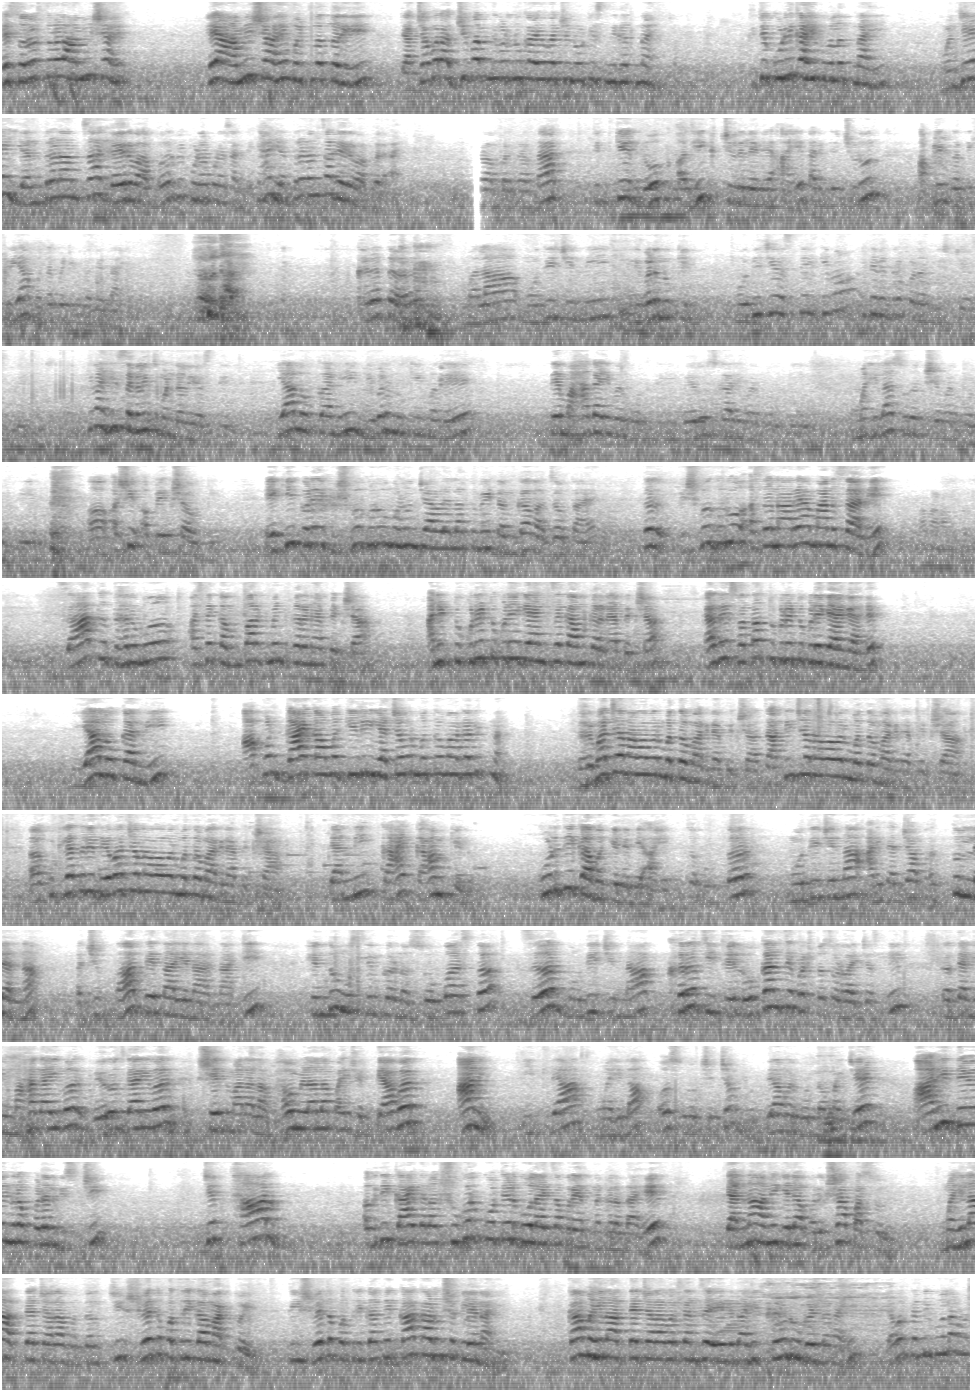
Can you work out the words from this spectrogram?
हे सरळ सरळ आमिष आहे. हे आमिष आहे म्हटलं तरी त्याच्यावर अजिबात निवडणूक आयोगाची नोटीस निघत नाही. तिथे कुणी काही बोलत नाही. म्हणजे यंत्रणांचा गैरवापर मी पुन्हा पुन्हा सांगते की हा यंत्रणांचा गैरवापर आहे. वापर करतात. तितके लोक अधिक चिडलेले आहेत आणि ते चिडून आपली प्रतिक्रिया मतपेटीत देत आहेत. खर तर मला मोदीजींनी निवडणुकीत मोदीजी असतील किंवा देवेंद्र फडणवीसजी असतील किंवा ही सगळीच मंडळी असतील. या लोकांनी निवडणुकीमध्ये ते महागाईवर बोलतील बेरोजगारीवर बोलतील महिला सुरक्षेवर बोलतील अशी अपेक्षा होती. एकीकडे विश्वगुरु म्हणून ज्या वेळेला तुम्ही डंका वाजवताय तर विश्वगुरु असणाऱ्या माणसाने जात धर्म असे कंपार्टमेंट करण्यापेक्षा आणि तुकडे तुकडे गँगचं काम करण्यापेक्षा कारण हे स्वतः तुकडे तुकडे गँग आहेत या लोकांनी आपण काय कामं केली याच्यावर मतं मागावीत ना? धर्माच्या नावावर मतं मागण्यापेक्षा जातीच्या नावावर मतं मागण्यापेक्षा कुठल्या तरी देवाच्या नावावर मतं मागण्यापेक्षा त्यांनी काय काम केलं? कोणती कामं केलेली आहेत? उत्तर मोदीजींना आणि त्यांच्या भक्तुल्यांना अजिबात देता येणार नाही. हिंदू मुस्लिम करणं सोपं असतं. जर मोदीजींना खरंच इथे लोकांचे प्रश्न सोडवायचे असतील तर त्यांनी महागाईवर बेरोजगारीवर शेतमालाला भाव मिळाला पाहिजे त्यावर आणि इथल्या महिला असुरक्षेच्या मुद्द्यावर बोललं पाहिजे. आणि देवेंद्र फडणवीसची जे फार अगदी काय त्याला शुगर कोटेड बोलायचा प्रयत्न करत आहेत त्यांना आम्ही गेल्या वर्षापासून महिला अत्याचाराबद्दलची श्वेतपत्रिका मागतोय. ती श्वेतपत्रिका ते का काढू शकले नाही? का महिला अत्याचारावर त्यांचं एकदाही तोंड उघडलं नाही? त्यावर त्यांनी बोलावं.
